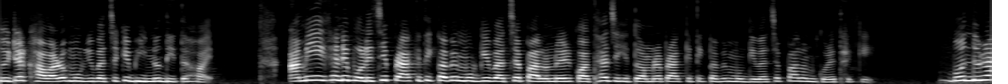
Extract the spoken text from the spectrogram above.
দুইটার খাওয়ারও মুরগি বাচ্চাকে ভিন্ন দিতে হয়। আমি এখানে বলেছি প্রাকৃতিকভাবে মুরগি বাচ্চা পালনের কথা, যেহেতু আমরা প্রাকৃতিকভাবে মুরগি বাচ্চা পালন করে থাকি। বন্ধুরা,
